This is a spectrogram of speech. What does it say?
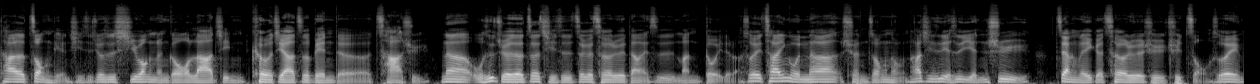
他的重点其实就是希望能够拉近客家这边的差距。那我是觉得这其实这个策略当然是蛮对的了。所以蔡英文他选总统，他其实也是延续这样的一个策略去去走，所以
